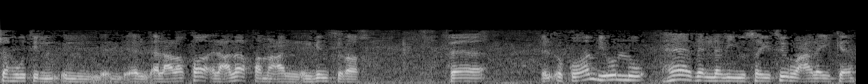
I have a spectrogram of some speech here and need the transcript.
شهوة ال- ال- ال- العلاقة العلاقة مع الجنس الآخر. فالقرآن بيقول له هذا الذي يسيطر عليك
